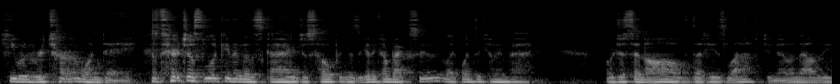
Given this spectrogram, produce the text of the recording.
he would return one day. They're just looking in the sky, just hoping, is he going to come back soon? Like, when's he coming back? Or just in awe that he's left, you know, and now the,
